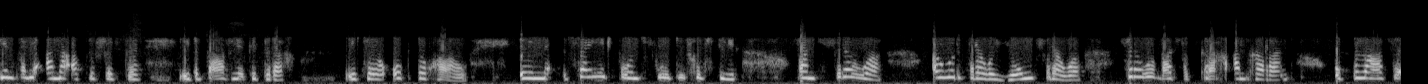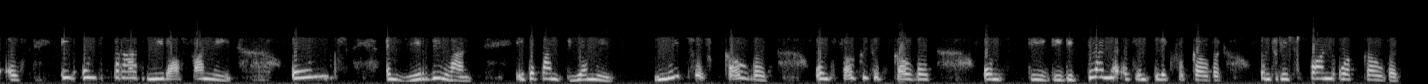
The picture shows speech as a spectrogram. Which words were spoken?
Een van die ander aktiviste het 'n paar weke terug het sy optog gehou en sy het ons foto's gestuur van vroue, ouer vroue, jong vroue, vroue wat verkrag aangerand op plase is. En ons praat nie daarvan nie. Ons in hierdie land het 'n pandemie. Net soos COVID. Ons fokus op COVID. Ons die die die planne is in plek vir COVID. Ons respond op COVID.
